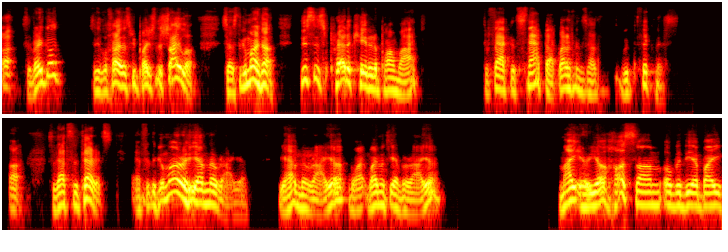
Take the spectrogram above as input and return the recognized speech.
Uh, so very good. So let's be punished the shaila. Says the Gemara. Now, this is predicated upon what? The fact that snapback. What happens with thickness? Uh, so that's the teretz. And for the Gemara, you have no raya. You have raya. Why, why don't you have raya? My area, Hassam over there by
